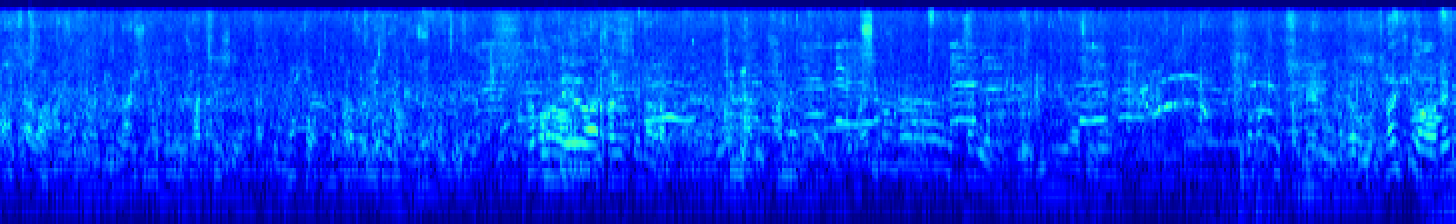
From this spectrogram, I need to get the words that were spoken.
朝はあっで最初はあれが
